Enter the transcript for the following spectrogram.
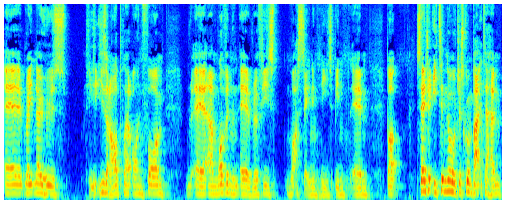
uh, right now, who's he, he's an all player on form. Uh, I'm loving uh, Roofe. He's what a signing he's been. Um, but Cedric Itten, though, just going back to him,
